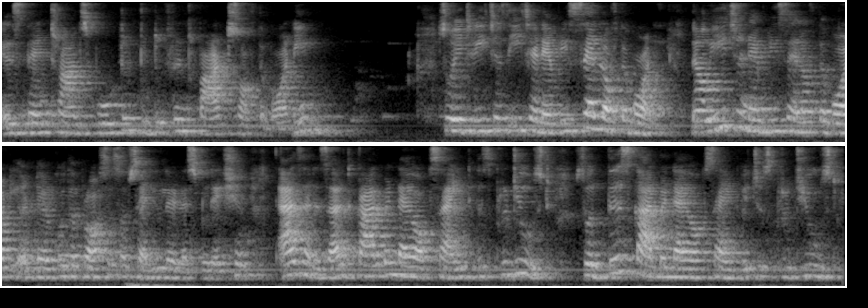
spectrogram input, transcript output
is then transported to different parts of the body so it reaches each and every cell of the body. Now each and every cell of the body undergo the process of cellular respiration. As a result, carbon dioxide is produced. So this carbon dioxide which is produced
